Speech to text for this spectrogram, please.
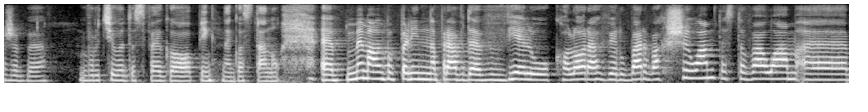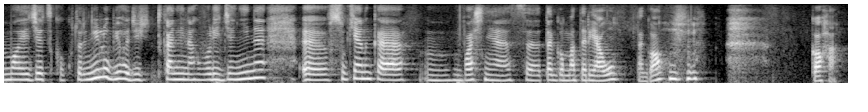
żeby wróciły do swojego pięknego stanu. E, My mamy popeliny naprawdę w wielu kolorach, w wielu barwach. Szyłam, testowałam. E, Moje dziecko, które nie lubi chodzić w tkaninach, woli dzianiny, e, sukienkę mm, właśnie z tego materiału, tego, kocha.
